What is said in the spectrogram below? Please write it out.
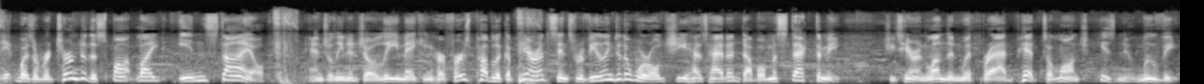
it was a return to the spotlight in style. Angelina Jolie making her first public appearance since revealing to the world she has had a double mastectomy. She's here in London with Brad Pitt to launch his new movie,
